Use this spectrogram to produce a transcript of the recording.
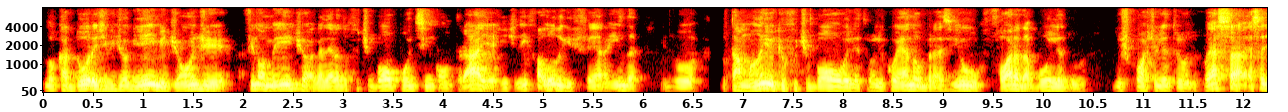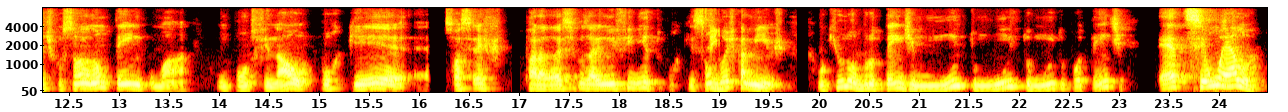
locadoras de videogame, de onde finalmente a galera do futebol pôde se encontrar, e a gente nem falou do Guifer ainda, do, do tamanho que o futebol eletrônico é no Brasil, fora da bolha do, do esporte eletrônico. Essa, essa discussão não tem uma, um ponto final, porque só se as paralelas se cruzarem no infinito, porque são Sim. dois caminhos. O que o Nobru tem de muito, muito, muito potente é ser um elo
